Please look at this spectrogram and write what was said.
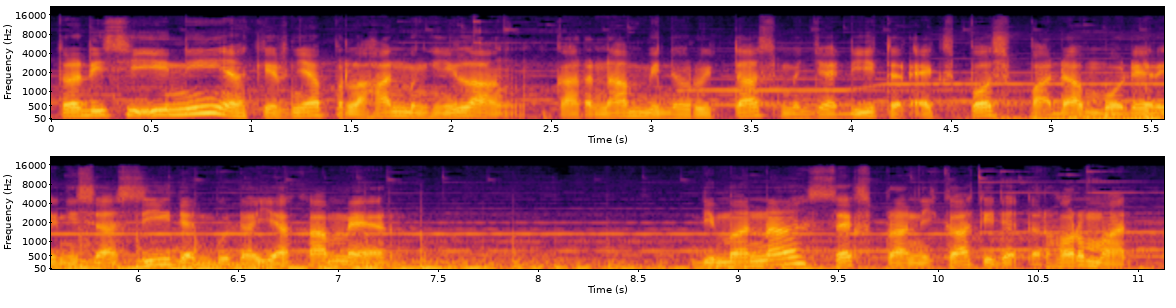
Tradisi ini akhirnya perlahan menghilang karena minoritas menjadi terekspos pada modernisasi dan budaya kamer, di mana seks pranikah tidak terhormat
